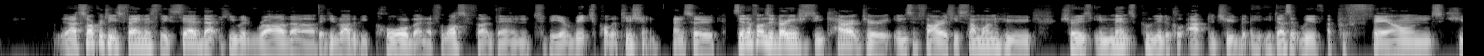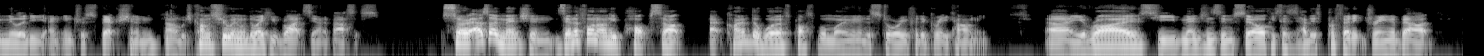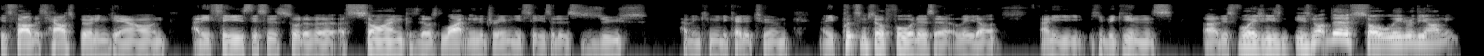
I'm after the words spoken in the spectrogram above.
uh, Socrates famously said that he would rather that he'd rather be poor and a philosopher than to be a rich politician. And so Xenophon's a very interesting character insofar as he's someone who shows immense political aptitude, but he does it with a profound humility and introspection, uh, which comes through in the way he writes the Anabasis. So as I mentioned, Xenophon only pops up at kind of the worst possible moment in the story for the Greek army. Uh, he arrives, he mentions himself, he says he's had this prophetic dream about his father's house burning down, and he sees this as sort of a, a sign because there was lightning in the dream, and he sees it as Zeus having communicated to him, and he puts himself forward as a leader, and he he begins uh, this voyage, and he's he's not the sole leader of the army.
